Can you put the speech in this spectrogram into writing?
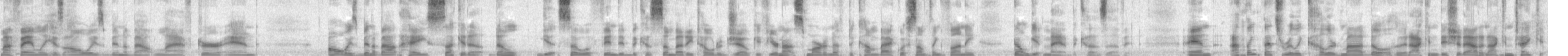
My family has always been about laughter and always been about, hey, suck it up. Don't get so offended because somebody told a joke. If you're not smart enough to come back with something funny, don't get mad because of it. And I think that's really colored my adulthood. I can dish it out and I can take it.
